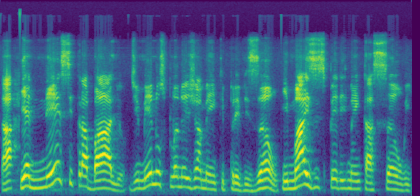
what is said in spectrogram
Tá? E é nesse trabalho de menos planejamento e previsão e mais experimentação e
